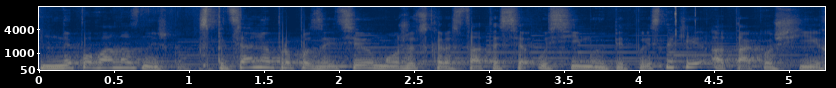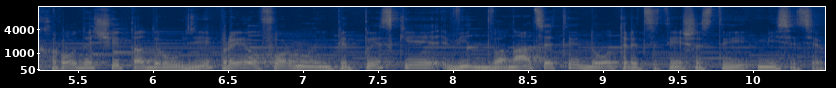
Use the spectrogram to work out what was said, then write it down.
Непогана знижка. Спеціальною пропозицією можуть скористатися усі мої підписники, а також їх родичі та друзі при оформленні підписки від 12 до 36 місяців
